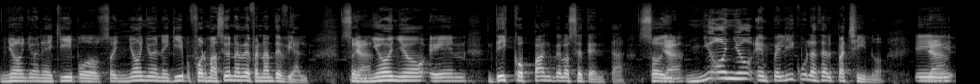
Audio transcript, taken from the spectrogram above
ñoño en equipo, soy ñoño en equipo, formaciones de Fernández Vial, soy ñoño en disco punk de los 70, soy ñoño en películas de Al Pacino, eh,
